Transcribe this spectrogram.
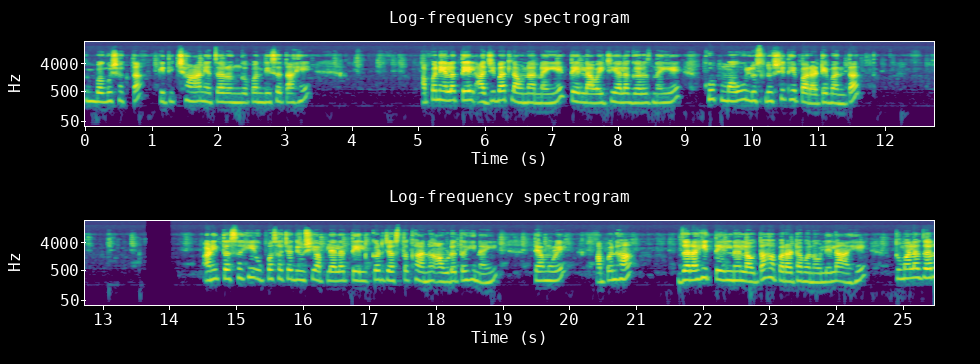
तुम्ही बघू शकता किती छान याचा रंग पण दिसत आहे. आपण याला तेल अजिबात लावणार नाही आहे तेल लावायची याला गरज नाही आहे खूप मऊ लुसलुशीत हे पराठे बनतात. आणि तसंही उपवासाच्या दिवशी आपल्याला तेलकट जास्त खाणं आवडतही नाही. त्यामुळे आपण हा जराही तेल न लावता हा पराठा बनवलेला आहे. तुम्हाला जर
